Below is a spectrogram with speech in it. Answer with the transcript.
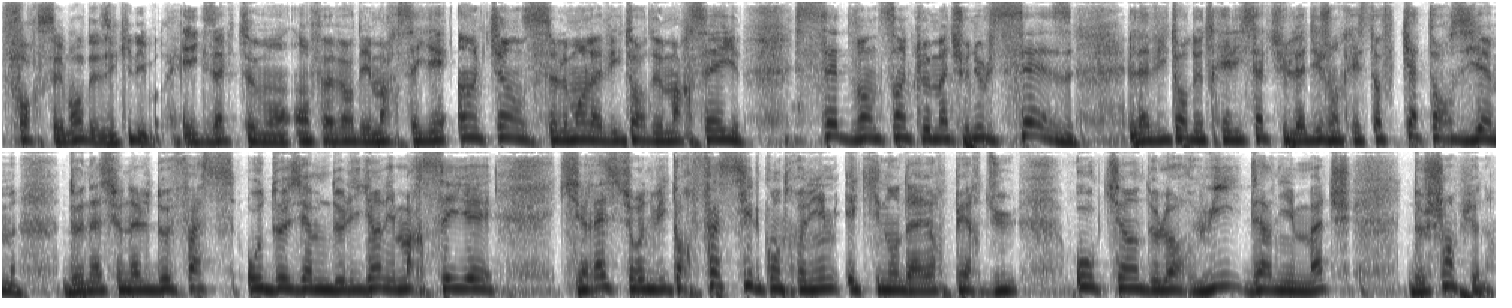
Forcément déséquilibrées. Exactement, en faveur des Marseillais. 1-15 seulement la victoire de Marseille. 7-25 le match nul. 16 la victoire de Trélissac. Tu l'as dit Jean-Christophe, 14e de National 2 face au deuxième de Ligue 1. Les Marseillais qui restent sur une victoire facile contre Nîmes et qui n'ont d'ailleurs perdu aucun de leurs huit derniers matchs de championnat.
